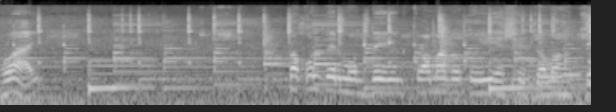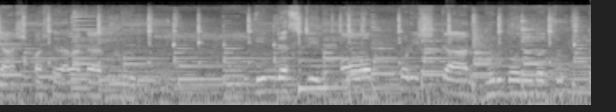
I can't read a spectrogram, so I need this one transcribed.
হওয়ায় প্রকল্পের মধ্যে ক্রমাগতই এসে জমা হচ্ছে আশপাশের এলাকাগুলো। ইন্ডাস্ট্রির অপরিষ্কার, দুর্গন্ধযুক্ত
